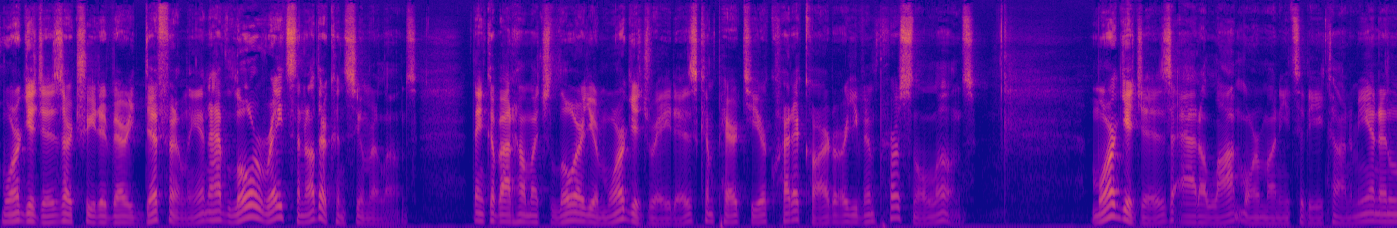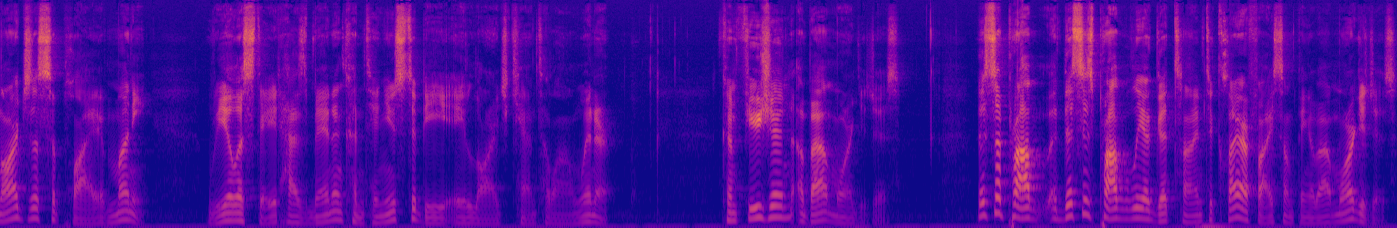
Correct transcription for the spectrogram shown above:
Mortgages are treated very differently and have lower rates than other consumer loans. Think about how much lower your mortgage rate is compared to your credit card or even personal loans. Mortgages add a lot more money to the economy and enlarge the supply of money. Real estate has been and continues to be a large Cantillon winner. Confusion about mortgages. This is, prob- this is probably a good time to clarify something about mortgages.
